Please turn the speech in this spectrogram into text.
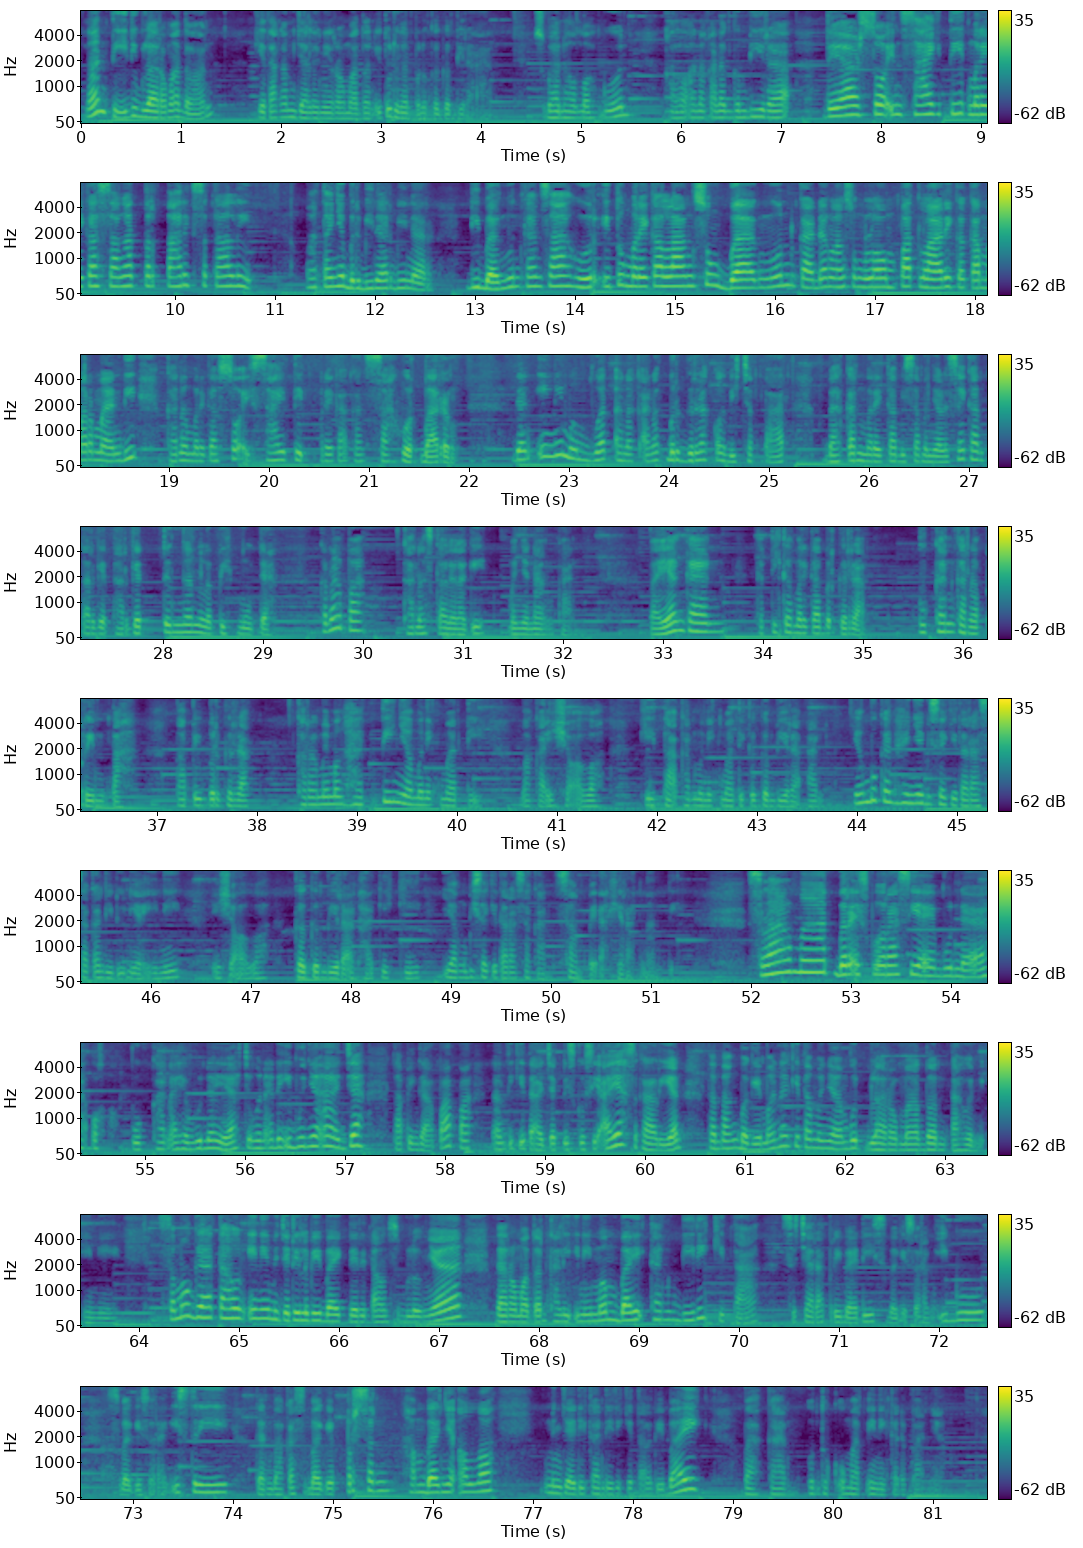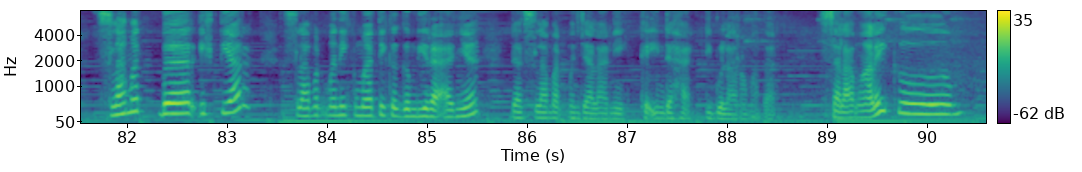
nanti di bulan Ramadan kita akan menjalani Ramadan itu dengan penuh kegembiraan. Subhanallah Gun, kalau anak-anak gembira, they are so excited, mereka sangat tertarik sekali. Matanya berbinar-binar. Dibangunkan sahur, itu mereka langsung bangun, kadang langsung lompat lari ke kamar mandi karena mereka so excited, mereka akan sahur bareng dan ini membuat anak-anak bergerak lebih cepat, bahkan mereka bisa menyelesaikan target-target dengan lebih mudah. Kenapa? Karena sekali lagi menyenangkan. Bayangkan ketika mereka bergerak, bukan karena perintah, tapi bergerak karena memang hatinya menikmati, maka insya Allah kita akan menikmati kegembiraan yang bukan hanya bisa kita rasakan di dunia ini, insya Allah kegembiraan hakiki yang bisa kita rasakan sampai akhirat nanti. Selamat bereksplorasi ayah bunda. Oh bukan ayah bunda ya Cuman ada ibunya aja. Tapi nggak apa-apa Nanti kita ajak diskusi ayah sekalian Tentang bagaimana kita menyambut bulan Ramadan tahun ini. Semoga tahun ini menjadi lebih baik dari tahun sebelumnya Dan Ramadan kali ini membaikkan diri kita Secara pribadi sebagai seorang ibu Sebagai seorang istri Dan bahkan sebagai person hambanya Allah Menjadikan diri kita lebih baik Bahkan untuk umat ini ke depannya Selamat berikhtiar Selamat menikmati kegembiraannya dan selamat menjalani keindahan di bulan Ramadan. Assalamualaikum.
